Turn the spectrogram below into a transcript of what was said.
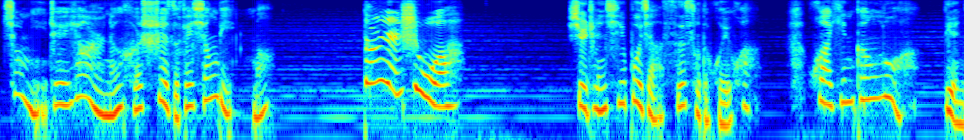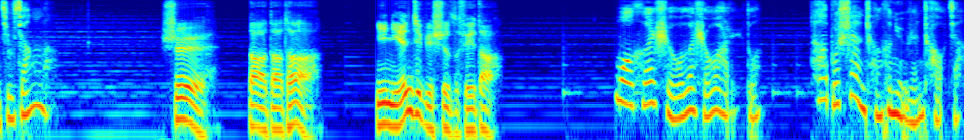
就你这样，能和世子妃相比吗？当然是我。许晨曦不假思索的回话，话音刚落，脸就僵了。是大大大，你年纪比世子妃大。墨荷揉了揉耳朵，他不擅长和女人吵架。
